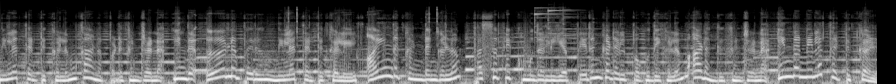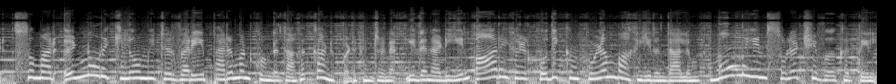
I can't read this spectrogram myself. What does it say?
நிலத்தட்டுக்களும் காணப்படுகின்றன. இந்த ஏழு பெரும் நிலத்தட்டுக்களில் ஐந்து கண்டங்களும் பசிபிக் முதலிய பெருங்கடல் பகுதிகளும் அடங்கும். அடங்குகின்றன இந்த நிலத்தட்டுக்கள் சுமார் எண்ணூறு கிலோமீட்டர் வரை பருமன் கொண்டதாக காணப்படுகின்றன. இதன் அடியில் பாறைகள் கொதிக்கும் குழம்பாக இருந்தாலும் பூமியின் சுழற்சி வேகத்தில்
